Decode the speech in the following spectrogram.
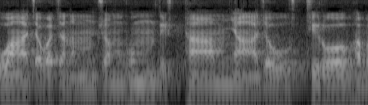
उवाच वचनं शम्भुं तिष्ठां याजौ स्थिरो भव।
